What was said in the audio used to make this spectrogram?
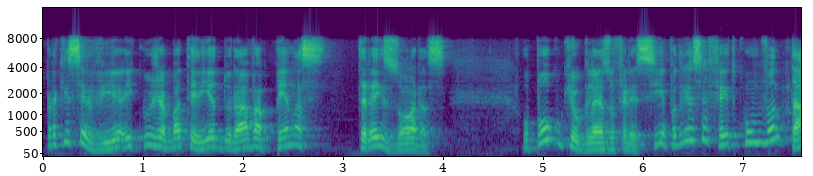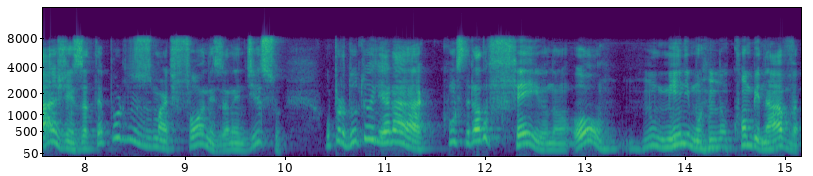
para que servia e cuja bateria durava apenas 3 horas? O pouco que o Glass oferecia poderia ser feito com vantagens, até por os smartphones. Além disso, o produto ele era considerado feio, não? ou, no mínimo, não combinava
